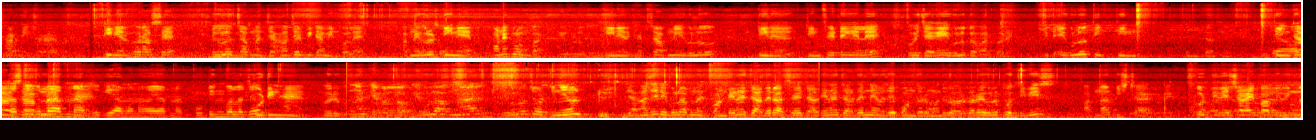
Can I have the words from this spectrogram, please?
সাড়ে তিনশো টাকা টিনের ঘর আছে। এগুলো হচ্ছে আপনার জাহাজের ভিটামিন বলে। আপনি এগুলো টিনের অনেক লম্বা এগুলো। টিনের ক্ষেত্রে আপনি এগুলো টিনের টিন ফেটে গেলে ওই জায়গায় এগুলো ব্যবহার করে। কিন্তু এগুলো তিন তিন তিনটা আছে আপনার, হ্যাঁ। মনে হয় আপনার পুটিং বলা যায় প্রোটিন হ্যাঁ ওইরকম। আপনার কেবল লক এগুলো আপনার এগুলো হচ্ছে অরিজিনাল জাহাজের এগুলো আপনার কন্টেনার যাদের আছে যাদের না যাদের নেওয়া যায় বন্দরের মধ্যে ব্যবহার করা হয়, এগুলো প্রতি পিস আপনার বিশ টাকা করে। দিতে চায় বা বিভিন্ন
